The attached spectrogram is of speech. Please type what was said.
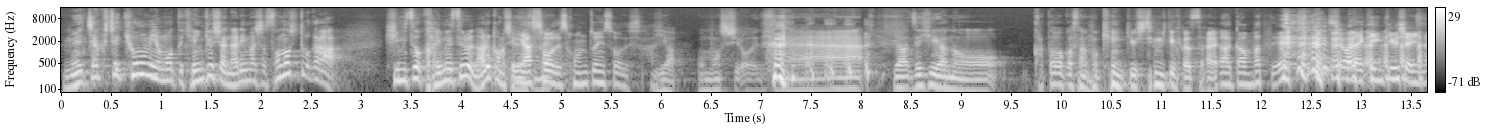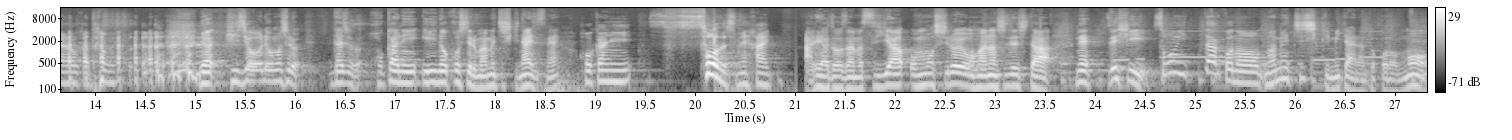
めちゃくちゃ興味を持って研究者になりました。その人が秘密を解明するようになるかもしれいやないですね。そうです。本当にそうです、はい。いや面白いですね。いやぜひあの片岡さんも研究してみてください。あ頑張って。将来研究者になろうかと思いますいや非常に面白い。大丈夫他に言い残してる豆知識ないですね。他にそうですね。はいありがとうございます。いや、面白いお話でした。ね、ぜひ、そういったこの豆知識みたいなところも、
